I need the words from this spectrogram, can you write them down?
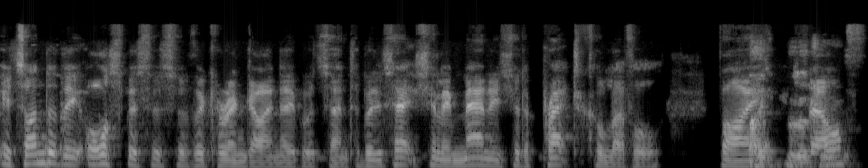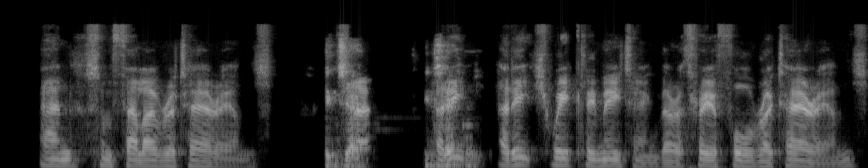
It's under the auspices of the Ku-ring-gai Neighborhood Center, but it's actually managed at a practical level by, yourself and some fellow Rotarians. Exactly. exactly. At, each, at each weekly meeting, there are three or four Rotarians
